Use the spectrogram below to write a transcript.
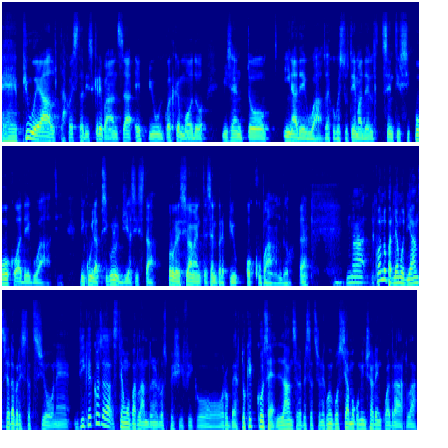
eh, più è alta questa discrepanza e più in qualche modo mi sento inadeguato. Ecco questo tema del sentirsi poco adeguati, di cui la psicologia si sta progressivamente sempre più occupando. Eh. Ma quando parliamo di ansia da prestazione, di che cosa stiamo parlando nello specifico, Roberto? Che cos'è l'ansia da prestazione? Come possiamo cominciare a inquadrarla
